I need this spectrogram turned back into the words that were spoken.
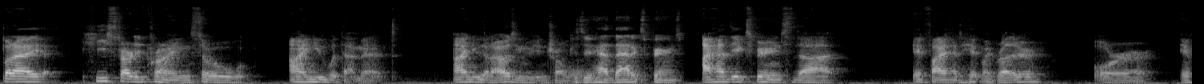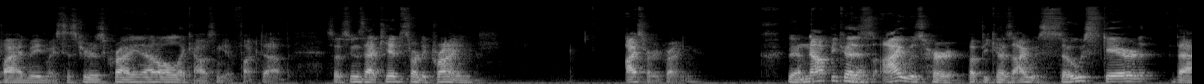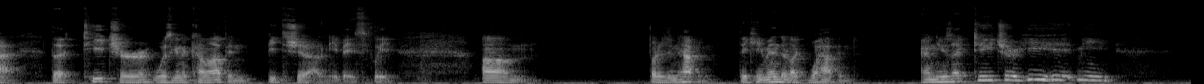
but I he started crying, so I knew what that meant. I knew that I was going to be in trouble. Because you had that experience. I had the experience that if I had hit my brother or if I had made my sisters cry at all, like I was gonna get fucked up. So as soon as that kid started crying, I started crying. Yeah. Not because I was hurt, but because I was so scared that the teacher was gonna come up and beat the shit out of me, basically. Um, but it didn't happen. They came in, they're like, "What happened?" And he was like, "Teacher, he hit me."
